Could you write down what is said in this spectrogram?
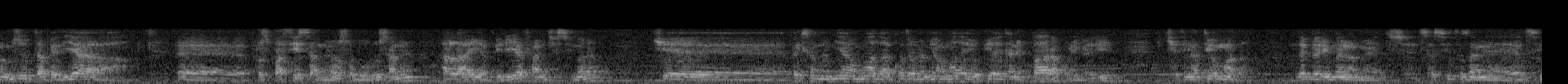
Νομίζω ότι τα παιδιά ε, προσπαθήσανε όσο μπορούσαν, αλλά η απειρία φάνηκε σήμερα και παίξαμε μια ομάδα κόντρα με μια ομάδα η οποία ήταν πάρα πολύ καλή και δυνατή ομάδα. Δεν περιμέναμε τις ασίτες να είναι έτσι,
